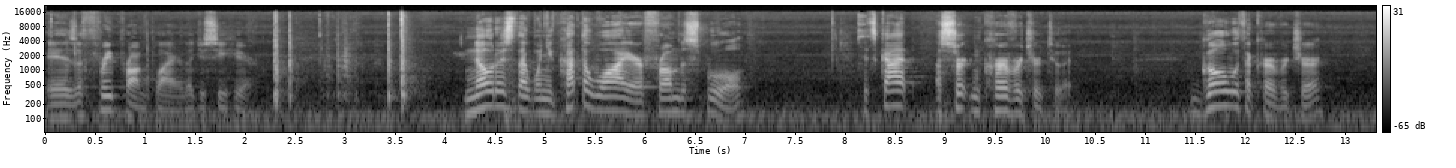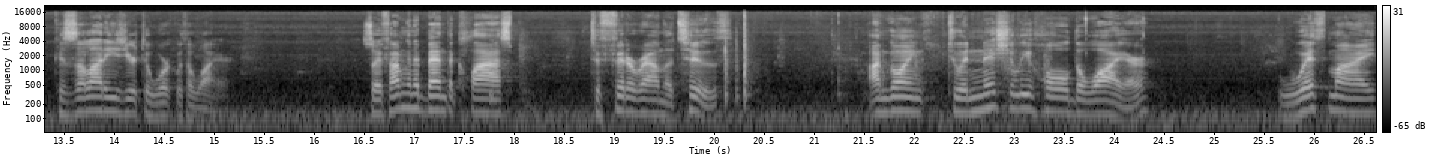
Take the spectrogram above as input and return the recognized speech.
is a three-prong plier that you see here. Notice that when you cut the wire from the spool, it's got a certain curvature to it. Go with a curvature because it's a lot easier to work with a wire. So if I'm going to bend the clasp to fit around the tooth, I'm going to initially hold the wire with my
